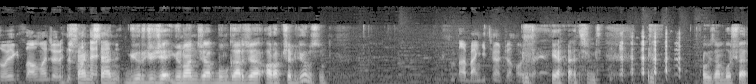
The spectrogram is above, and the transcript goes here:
doğuya gitse Almanca öğrenir. Sen sen. Gürcüce, Yunanca, Bulgarca, Arapça biliyor musun? Ha, ben gitmiyorum canım orada. ya şimdi o yüzden boş ver.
